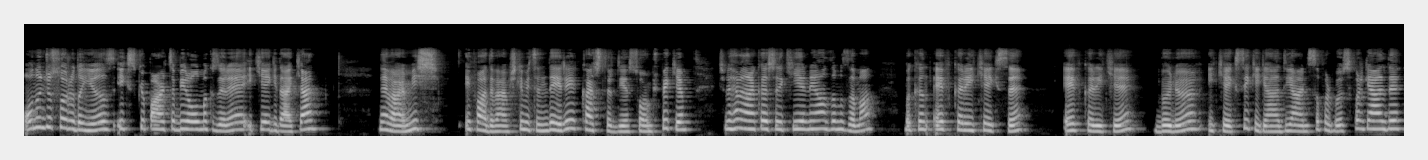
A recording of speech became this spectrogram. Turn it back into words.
10. sorudayız. x küp artı 1 olmak üzere 2'ye giderken ne vermiş? İfade vermiş. Limitin değeri kaçtır diye sormuş. Peki şimdi hemen arkadaşlar 2 yerine yazdığımız zaman bakın f kare 2 eksi f kare 2 bölü 2 eksi 2 geldi. Yani 0 bölü 0 geldi.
